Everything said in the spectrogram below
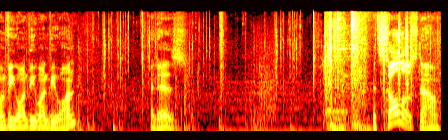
1v1 v1 v1? It is. It's solos now.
